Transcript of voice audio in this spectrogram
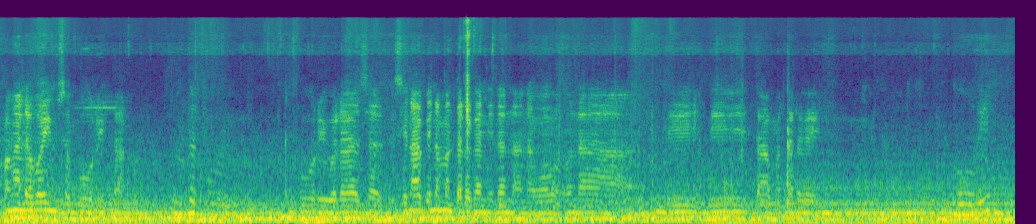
Pangalawa yung sa Burita. Puri wala sa sinabi naman talaga nila na nawaw na hindi, hindi tama talaga yung Uri.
